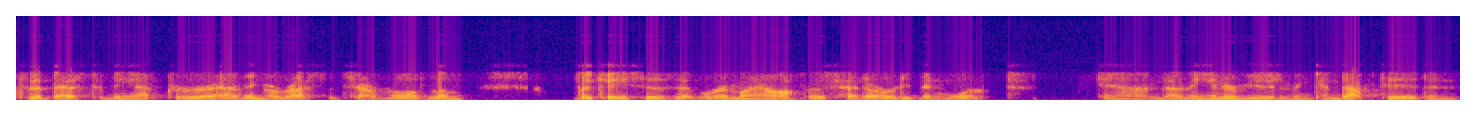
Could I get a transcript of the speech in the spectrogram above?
to the best of me after having arrested several of them. The cases that were in my office had already been worked, and uh, the interviews had been conducted, and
